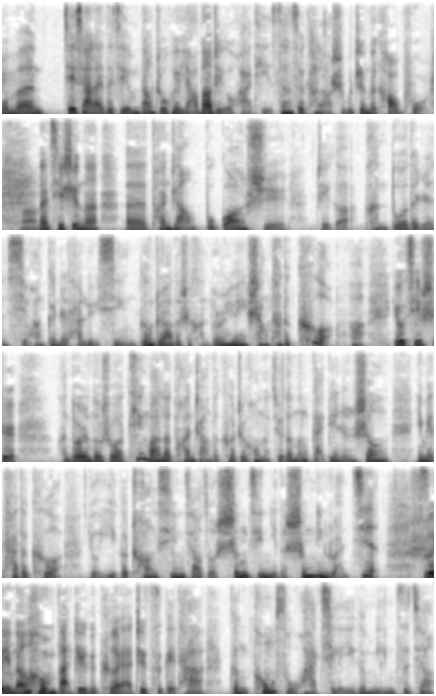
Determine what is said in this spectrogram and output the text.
我们接下来的节目当中会聊到这个话题，三岁看老是不是真的靠谱？那其实呢，呃，团长不光是这个很多的人喜欢跟着他旅行，更重要的是很多人愿意上他的课啊，尤其是。很多人都说听完了团长的课之后呢，觉得能改变人生，因为他的课有一个创新，叫做升级你的生命软件。所以呢，我们把这个课呀，这次给他更通俗化，起了一个名字，叫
